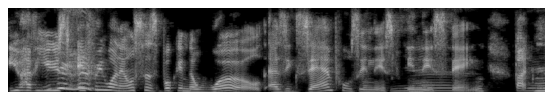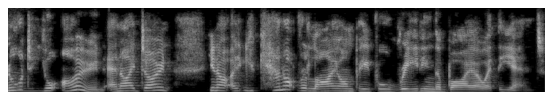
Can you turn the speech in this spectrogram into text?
you have used everyone else's book in the world as examples in this yeah. in this thing but yeah. not your own and i don't you know you cannot rely on people reading the bio at the end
